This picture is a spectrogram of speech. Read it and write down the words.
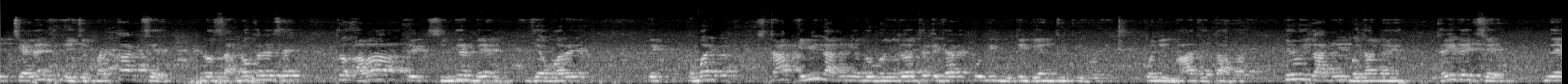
એ ચેલેન્જ, એ જે પડકાર છે, એનો સામનો કરે છે. તો આવા એક સિનિયર બેન જે અમારે એક, અમારે સ્ટાફ એવી લાગણી અનુભવી રહ્યો છે કે જ્યારે કોઈની મોટી બેન જતી હોય, કોઈની મા જતા હોય, એવી લાગણી બધાને થઈ રહી છે ને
